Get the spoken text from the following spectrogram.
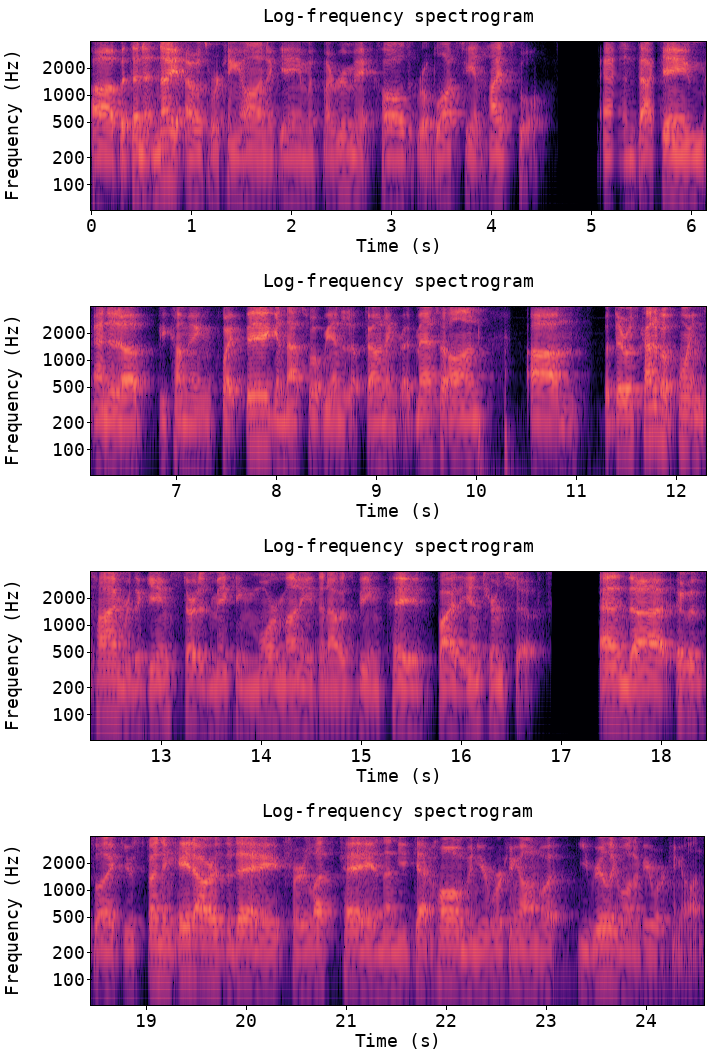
Uh, but then at night I was working on a game with my roommate called Robloxian High School. And that game ended up becoming quite big, and that's what we ended up founding Red Manta on. Um, but there was kind of a point in time where the game started making more money than I was being paid by the internship. And uh, it was like you're spending eight hours a day for less pay, and then you get home and you're working on what you really want to be working on.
